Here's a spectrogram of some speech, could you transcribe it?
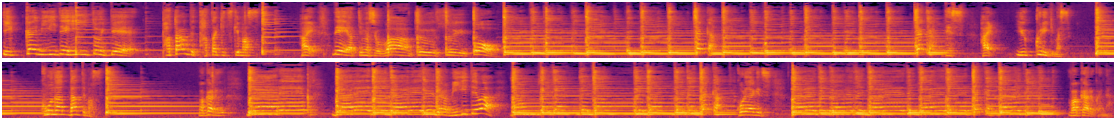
一回右手引いといて、パターンで叩きつけます。はい。で、やってみましょう。 One, two, three, four。チャカ。チャカです。はい。ゆっくりいきます。こうな、なってます。わかる？ダレ、ダレで、ダレで、だから右手は、ダンダダンダダンダダンダダチャカ。これだけです。ダレで、ダレで、ダレで、ダレで、チャカ、ダレで。わかるかな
